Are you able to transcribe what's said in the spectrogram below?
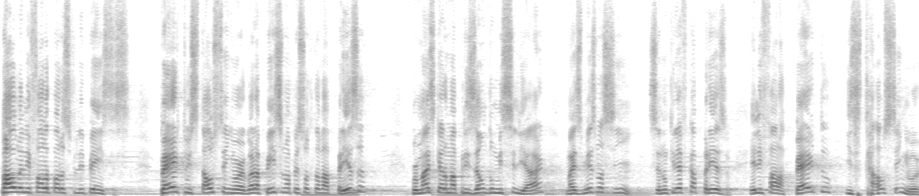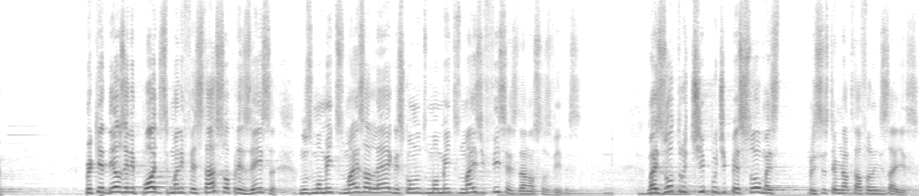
Paulo ele fala para os filipenses: perto está o Senhor. Agora pense numa pessoa que estava presa, por mais que era uma prisão domiciliar, mas mesmo assim, você não queria ficar preso. Ele fala: perto está o Senhor. Porque Deus ele pode se manifestar a sua presença nos momentos mais alegres, como nos momentos mais difíceis das nossas vidas. Mas outro tipo de pessoa, mas preciso terminar o que estava falando de Isaías.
